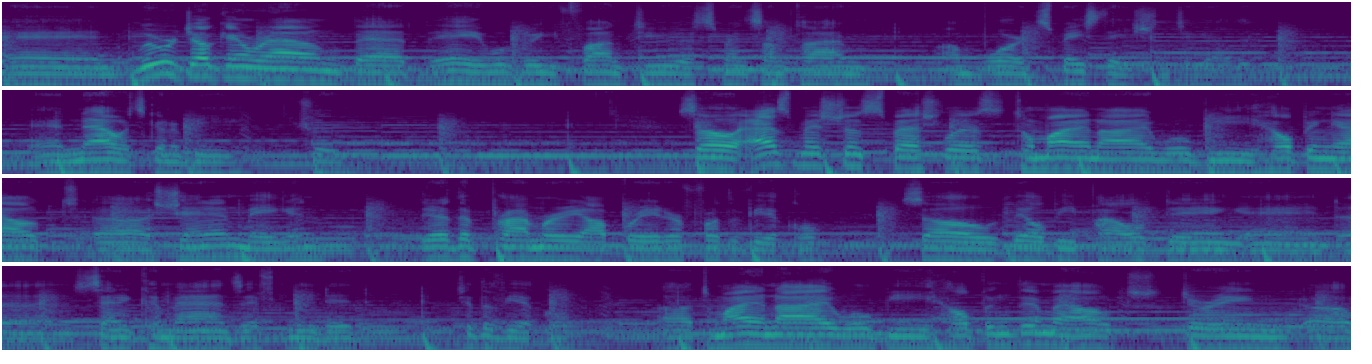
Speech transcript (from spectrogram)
and we were joking around that hey, it would be fun to spend some time on board space station together, and now it's going to be true. So as mission specialists, Thomas and I will be helping out uh, Shane and Megan. They're the primary operator for the vehicle. So they'll be piloting and uh, sending commands if needed to the vehicle. Uh, Thomas and I will be helping them out during uh,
